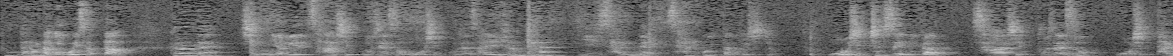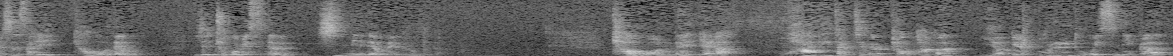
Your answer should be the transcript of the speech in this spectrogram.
흔들어 나가고 있었다. 그런데 지금 여기 49세에서 59세 사이 현재는 이 삶에 살고 있다는 것이죠. 57세니까 49세에서 58세 사이 경호대운 이제 조금 있으면 신미대운에 들어옵니다. 경호인데 얘가 화기 자체가 병화가 여기에 뿌리를 두고 있으니까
